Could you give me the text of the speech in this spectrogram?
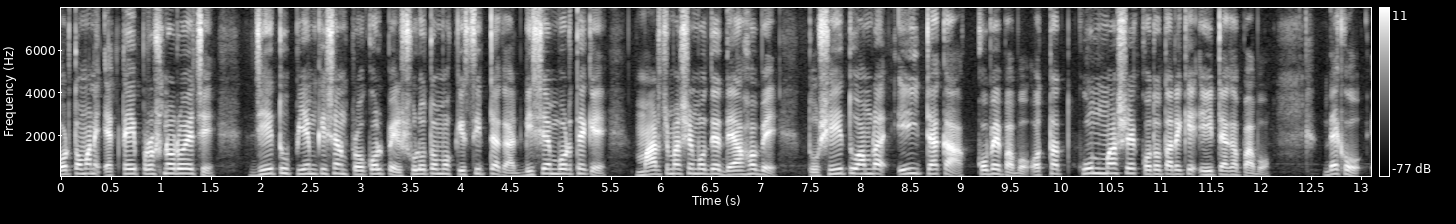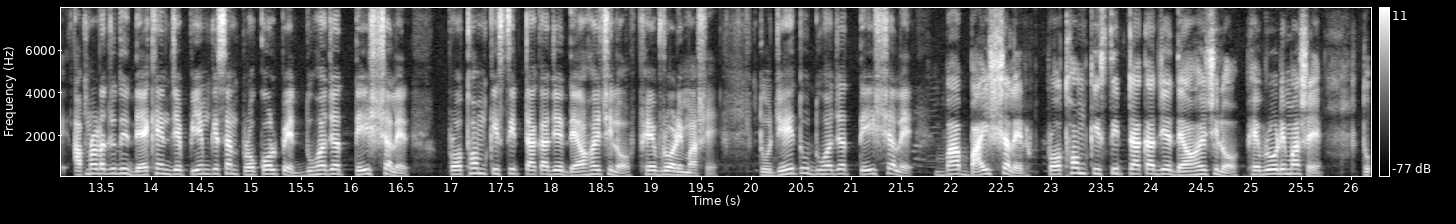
বর্তমানে একটাই প্রশ্ন রয়েছে, যেহেতু পিএম কিষাণ প্রকল্পের ষোলোতম কিস্তির টাকা ডিসেম্বর থেকে মার্চ মাসের মধ্যে দেয়া হবে, তো সেহেতু আমরা এই টাকা কবে পাবো? অর্থাৎ কোন মাসে কত তারিখে এই টাকা পাবো? দেখো, আপনারা যদি দেখেন যে পিএম কিষাণ প্রকল্পের দু হাজার তেইশ সালের প্রথম কিস্তির টাকা যে দেওয়া হয়েছিল ফেব্রুয়ারি মাসে তো যেহেতু দু হাজার তেইশ সালে বা বাইশ সালের প্রথম কিস্তির টাকা যে দেওয়া হয়েছিল ফেব্রুয়ারি মাসে, তো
